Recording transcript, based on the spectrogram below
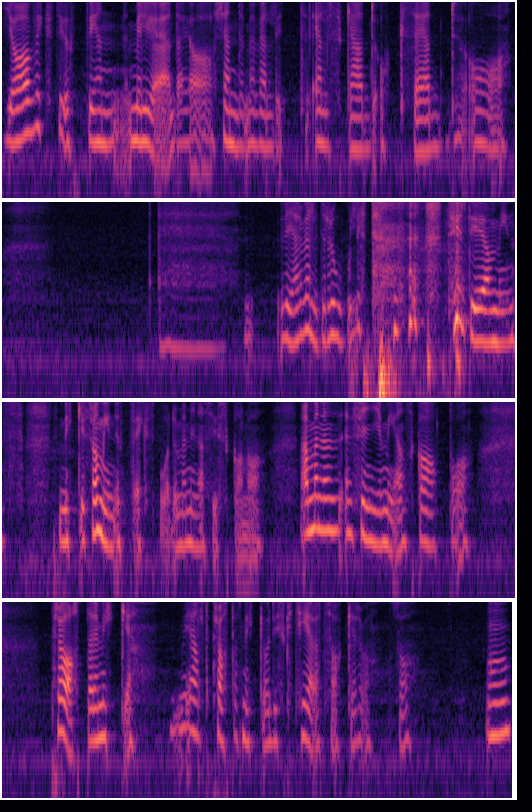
jag växte upp i en miljö där jag kände mig väldigt älskad och sedd. Och, eh, vi hade väldigt roligt. det är det jag minns mycket från min uppväxt, både med mina syskon och ja, men en, en fin gemenskap. Och, pratade mycket. Vi har alltid pratat mycket och diskuterat saker och så. Mm.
